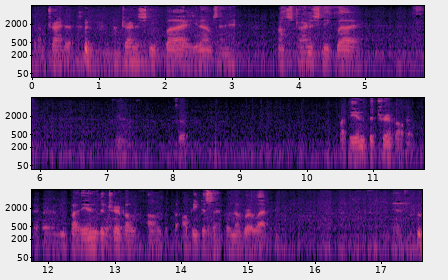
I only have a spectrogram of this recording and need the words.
But I'm trying to I'm trying to sneak by, you know what I'm saying? I'm trying to sneak by. You know. So by the end of the trip, I'll, by the end of the trip, I'll, I'll, I'll be disciple number 11. I'll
